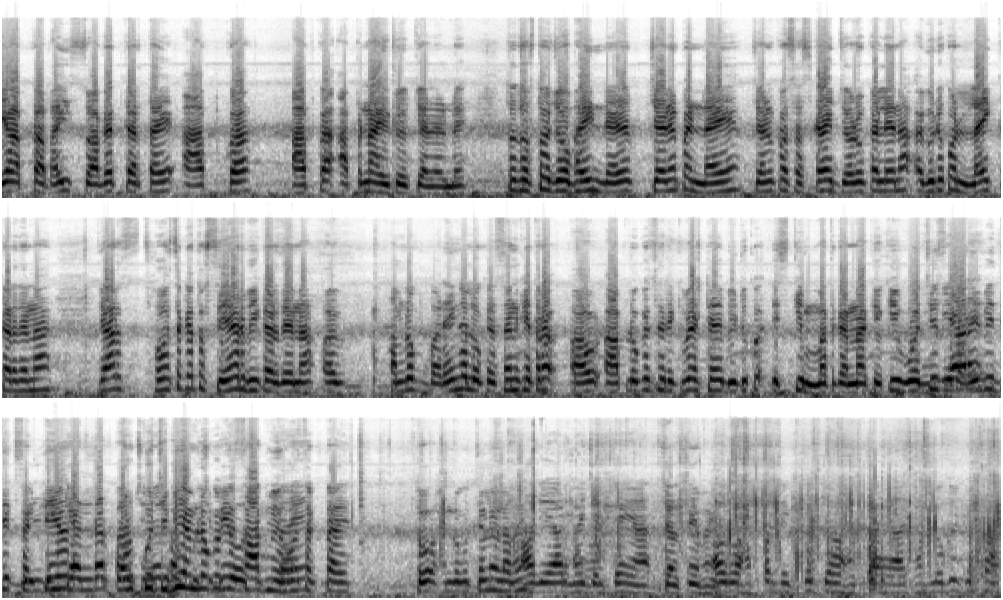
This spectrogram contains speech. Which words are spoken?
ये आपका भाई स्वागत करता है आपका आपका अपना यूट्यूब चैनल में। तो दोस्तों जो भाई नए चैनल पर नए हैं चैनल को सब्सक्राइब ज़रूर कर लेना और वीडियो को लाइक कर देना। यार हो सके तो शेयर भी कर देना और हम लोग बढ़ेंगे लोकेशन की तरफ़ और आप लोगों से रिक्वेस्ट है वीडियो को स्किप मत करना क्योंकि वो चीज़ यार, भी दिख सकती है और कुछ भी हम कुछ लोगों के साथ में हो सकता है। तो हम लोग चले ना भाई? यार भाई चलते हैं यार। चलते हैं और वहाँ पर देखते क्या होता है आज हम लोगों के साथ।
